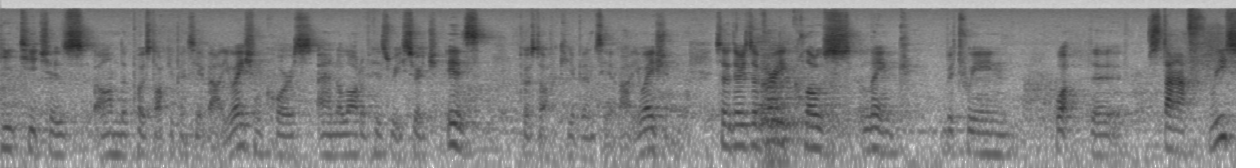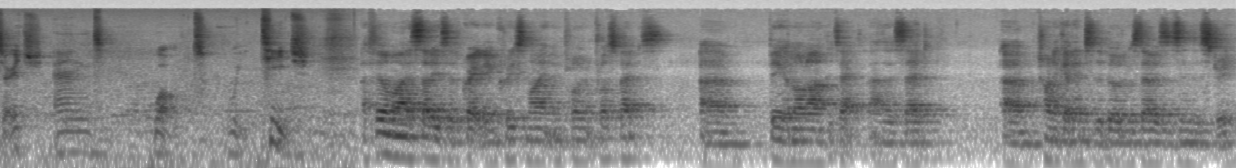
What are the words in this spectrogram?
He teaches on the post-occupancy evaluation course, and a lot of his research is post-occupancy evaluation. So there's a very close link between what the staff research and what we teach. I feel my studies have greatly increased my employment prospects. Um, being a non-architect, as I said, um, trying to get into the building services industry,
